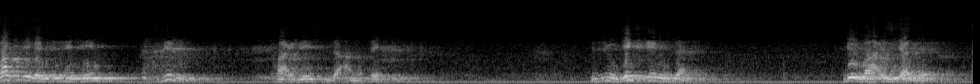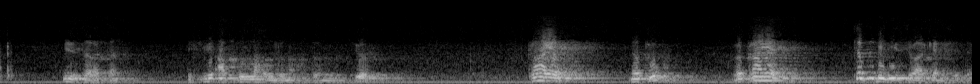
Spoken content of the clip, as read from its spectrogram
Vaktiyle dinlediğim bir faydayı size anlatayım. Bizim gençliğimizde bir vaiz geldi bir taraftan. İsmi Abdullah olduğunu hatırlamıyoruz diyor. Gayet natuk ve gayet tıp bilgisi var kendisinde.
